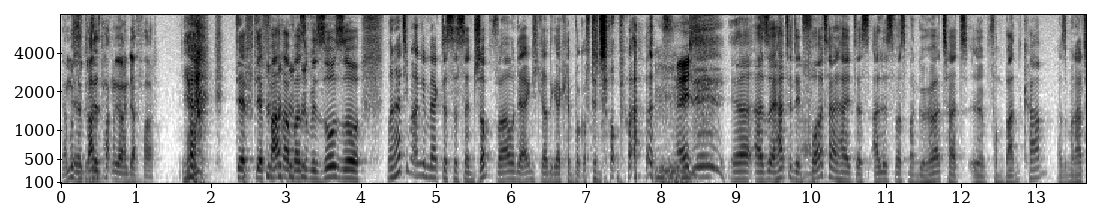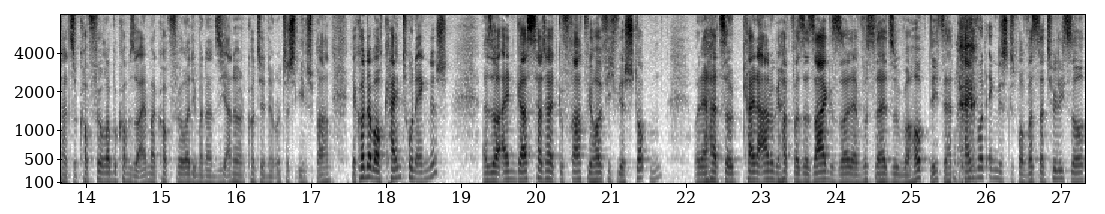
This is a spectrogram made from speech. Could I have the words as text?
Da musst Ja, du dran das- packen während der Fahrt. Ja, der, der Fahrer war sowieso so. Man hat ihm angemerkt, dass das sein Job war und er eigentlich gerade gar keinen Bock auf den Job hat. Echt? Ja, also er hatte den Vorteil halt, dass alles, was man gehört hat, äh, vom Band kam. Also man hat halt so Kopfhörer bekommen, so einmal Kopfhörer, die man dann sich anhören konnte in den unterschiedlichen Sprachen. Der konnte aber auch keinen Ton Englisch. Also ein Gast hat halt gefragt, wie häufig wir stoppen. Und er hat so keine Ahnung gehabt, was er sagen soll. Er wusste halt so überhaupt nichts. Er hat kein Wort Englisch gesprochen, was natürlich so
